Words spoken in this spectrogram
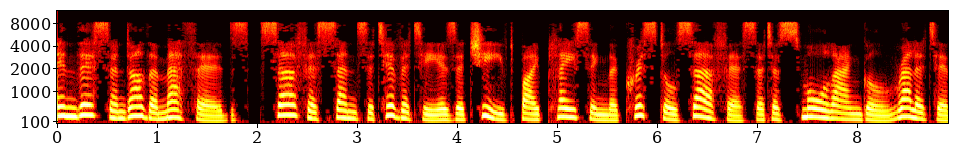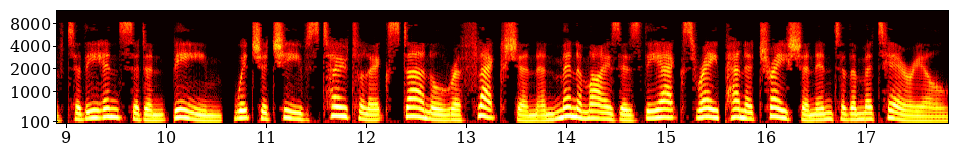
In this and other methods, surface sensitivity is achieved by placing the crystal surface at a small angle relative to the incident beam, which achieves total external reflection and minimizes the X-ray penetration into the material.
